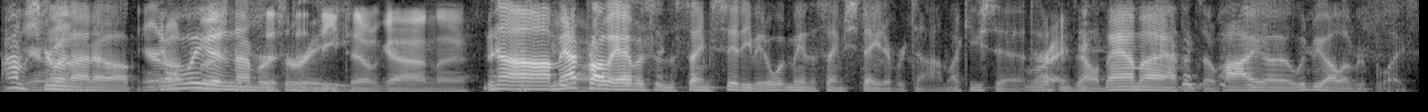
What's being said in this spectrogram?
I'm screwing not- that up. You're And not when we get number three, detail guy I. No, I mean, I'd probably have us in the same city, but it wouldn't be in the same state every time. Like you said, Right. Athens, Alabama, Athens, Ohio. We'd be all over the place.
